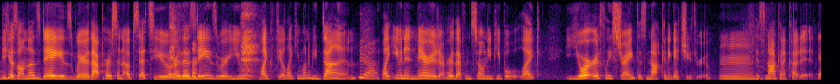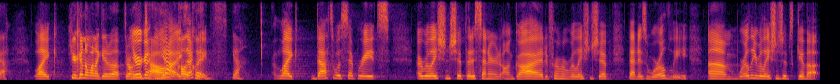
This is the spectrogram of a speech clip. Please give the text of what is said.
Because on those days where that person upsets you, or those days where you like feel like you want to be done, Yeah. like even in marriage, I've heard that from so many people. Like, your earthly strength is not going to get you through. Mm. It's not going to cut it. Yeah. Like, You're gonna want to give up, throw in the gonna- towel, yeah, exactly. Yeah. like that's what separates a relationship that is centered on God from a relationship that is worldly. Um, worldly relationships give up.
